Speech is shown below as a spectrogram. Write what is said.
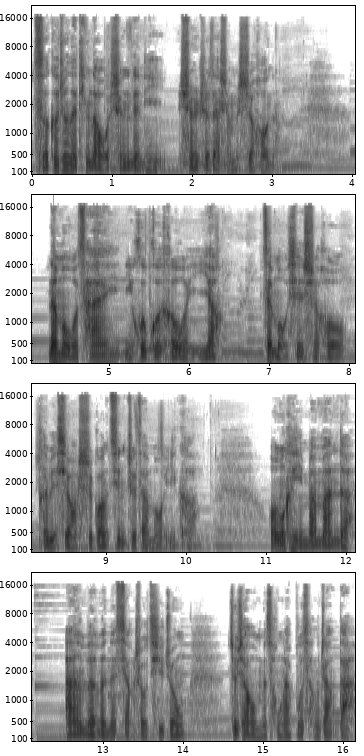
此刻正在听到我声音的你，生日是在什么时候呢？那么我猜你会不会和我一样，在某些时候特别希望时光静止在某一刻，我们可以慢慢的、安安稳稳的享受其中，就像我们从来不曾长大。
